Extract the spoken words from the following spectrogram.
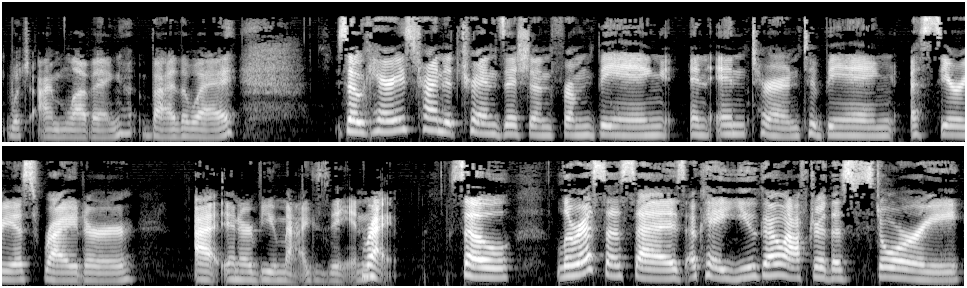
which I'm loving, by the way. So Carrie's trying to transition from being an intern to being a serious writer at Interview Magazine. Right. So Larissa says, okay, you go after this story.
